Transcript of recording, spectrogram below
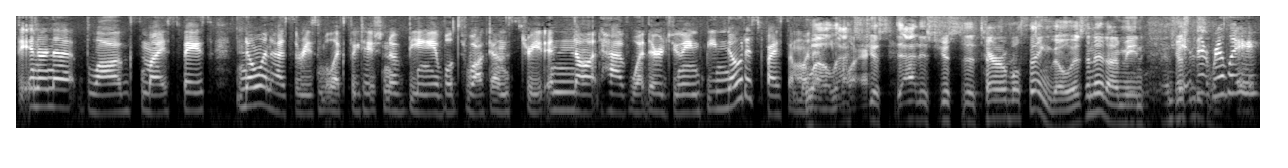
The internet, blogs, MySpace, no one has the reasonable expectation of being able to walk down the street and not have what they're doing be noticed by someone well, anymore. that's just that is just a terrible thing, though, isn't it? I mean, is it really?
